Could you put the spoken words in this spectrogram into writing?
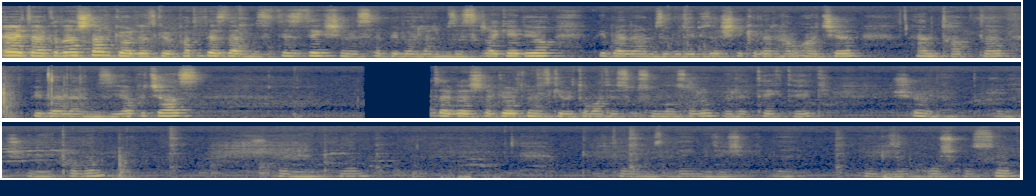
Evet arkadaşlar gördüğünüz gibi patateslerimizi dizdik. Şimdi ise biberlerimize sıra geliyor. Biberlerimizi böyle güzel şekiller hem acı hem tatlı biberlerimizi yapacağız. Evet arkadaşlar gördüğünüz gibi domates sosundan sonra böyle tek tek şöyle şöyle yapalım. Şöyle yapalım. Köftelerimize değmeyecek şekilde güzel hoş olsun.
